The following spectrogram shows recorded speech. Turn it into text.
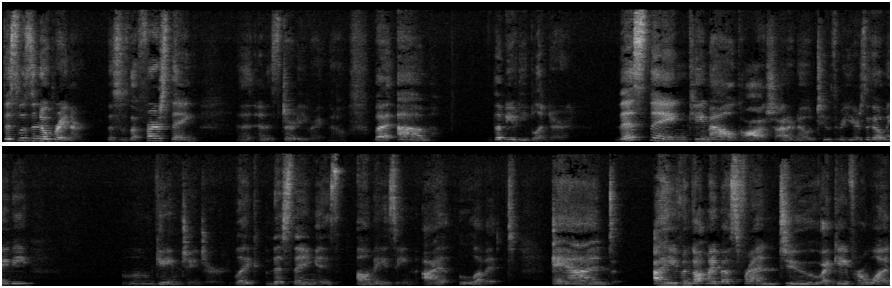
this was a no-brainer. This is the first thing, and it's dirty right now, but um, the Beauty Blender. This thing came out, gosh, I don't know, two, three years ago maybe. Mm, game changer. Like, this thing is amazing. I love it. And I even got my best friend to, I gave her one,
